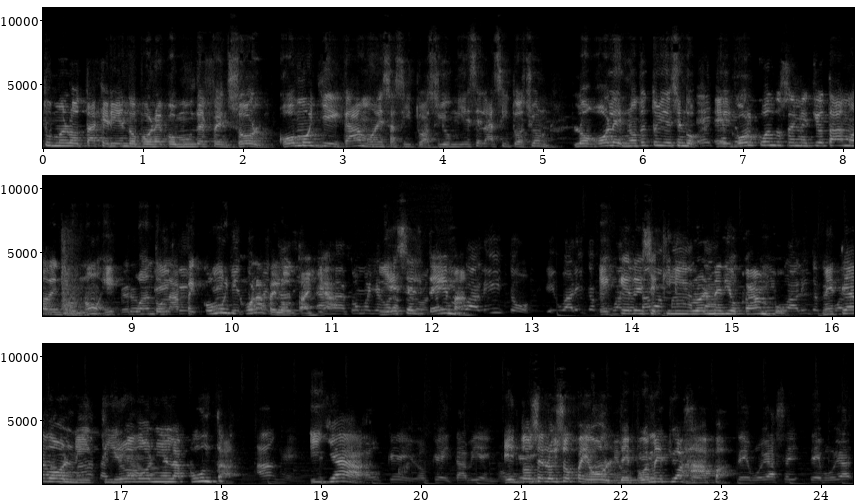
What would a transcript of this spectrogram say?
tú me lo estás queriendo poner como un defensor. ¿Cómo llegamos a esa situación? Y esa es la situación. Los goles, no te estoy diciendo, Es que el tú- gol cuando se metió estábamos adentro, no, es Pero cuando es la que- ¿Cómo es llegó la pelota allá? ajá, ¿cómo llegó Y es el tema. Igualito, igualito que Es que desequilibró el medio campo. Mete a Dorni, tiró a. Dorni en la punta. Ángel. Y ya. Ok, ok, está bien. Entonces lo hizo peor. Ángel, Después metió a Japa. Te voy a hacer, te voy a,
